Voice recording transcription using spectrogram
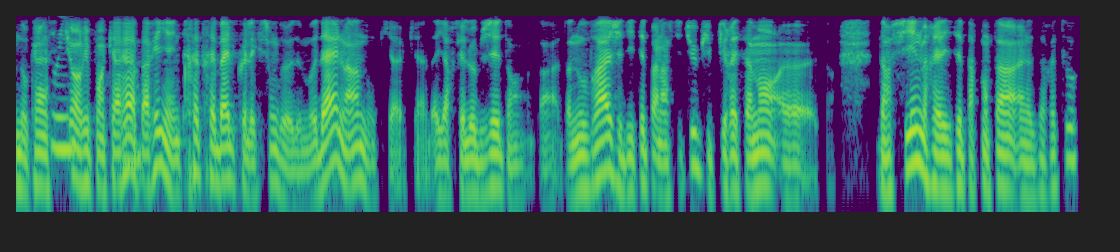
Donc, à l'Institut Oui. Henri Poincaré à Paris, il y a une très très belle collection de, de modèles, hein, donc qui a, a d'ailleurs fait l'objet d'un ouvrage édité par l'Institut, puis plus récemment euh, d'un film réalisé par Quentin Lazaretto.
